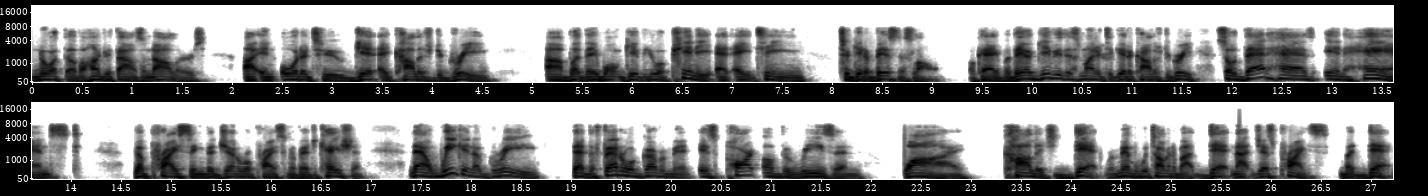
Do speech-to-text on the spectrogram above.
north of $100,000 uh, in order to get a college degree, uh, but they won't give you a penny at 18 to get a business loan. Okay, but they'll give you this money to get a college degree. So that has enhanced the pricing, the general pricing of education. Now, we can agree that the federal government is part of the reason why college debt, remember, we're talking about debt, not just price, but debt.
